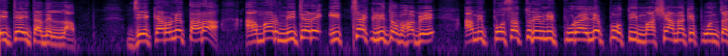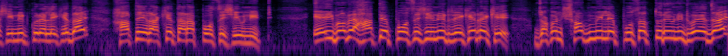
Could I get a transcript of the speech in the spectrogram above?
এইটাই তাদের লাভ। যে কারণে তারা আমার মিটারে ইচ্ছাকৃতভাবে আমি পঁচাত্তর ইউনিট পুরাইলে প্রতি মাসে আমাকে পঞ্চাশ ইউনিট করে লিখে দেয়, হাতে রাখে তারা পঁচিশ ইউনিট। এইভাবে হাতে পঁচিশ ইউনিট রেখে রেখে যখন সব মিলে পঁচাত্তর ইউনিট হয়ে যায়,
